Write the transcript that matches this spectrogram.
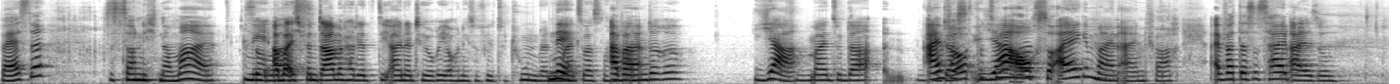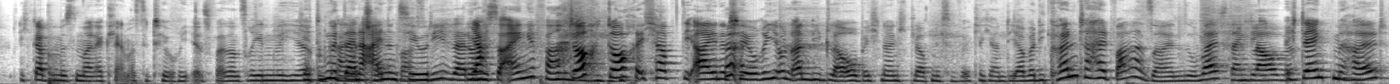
weißt du, das ist doch nicht normal. Nee, sowas. aber ich finde, damit hat jetzt die eine Theorie auch nicht so viel zu tun. Wenn Nee, du meinst, du hast noch aber- eine andere, ja, meinst du da einfach, ja, auch so allgemein einfach. Einfach, das ist halt, Also, ich glaube, wir müssen mal erklären, was die Theorie ist, weil sonst reden wir hier. ja, du mit deiner einen. Theorie wäre doch Ja. nicht so eingefahren. Doch, doch, ich habe die eine Theorie und an die glaube ich. Nein, ich glaube nicht so wirklich an die, aber die könnte halt wahr sein, so, weil dein Glaube. ich denke mir halt,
